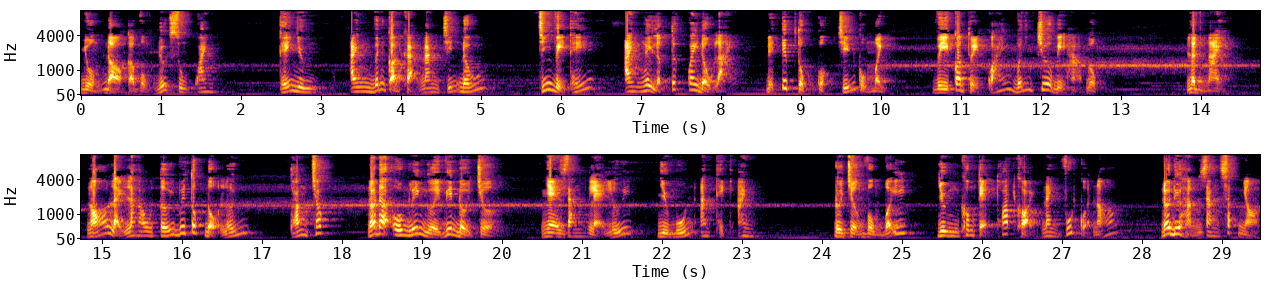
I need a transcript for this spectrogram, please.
nhuộm đỏ cả vùng nước xung quanh. Thế nhưng anh vẫn còn khả năng chiến đấu. Chính vì thế, anh ngay lập tức quay đầu lại để tiếp tục cuộc chiến của mình, vì con thủy quái vẫn chưa bị hạ gục. Lần này, nó lại lao tới với tốc độ lớn, thoáng chốc nó đã ôm lấy người viên đội trưởng, nhè răng lẻ lưỡi như muốn ăn thịt anh. Đội trưởng vùng vẫy nhưng không thể thoát khỏi nanh vuốt của nó. Nó đưa hàm răng sắc nhọn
